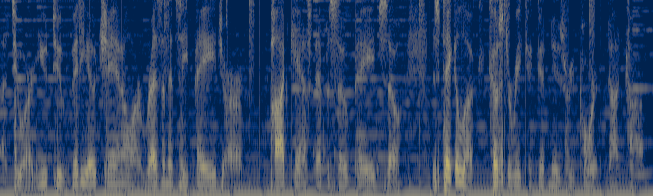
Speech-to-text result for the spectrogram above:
uh, to our YouTube video channel, our residency page, our podcast episode page. So just take a look, Costa Rica Good News Report.com.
